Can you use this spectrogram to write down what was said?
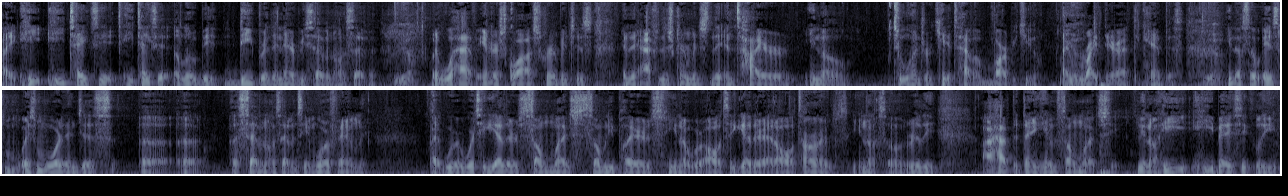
Like he he takes it he takes it a little bit deeper than every seven on seven. Yeah. Like we'll have inter squad scrimmages, and then after the scrimmage, the entire you know. 200 kids have a barbecue like Yeah. right there at the campus Yeah. you know so it's it's more than just a, a, a 7 on 17 we're a family like we're we're together so much so many players you know we're all together at all times you know so really i have to thank him so much you know he he basically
